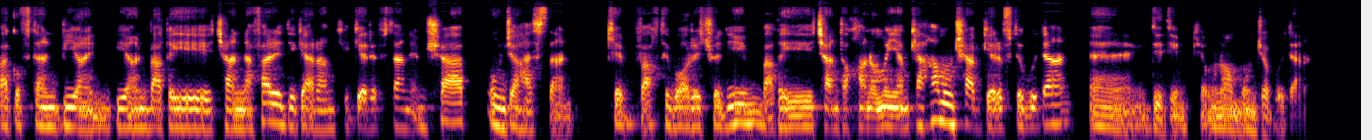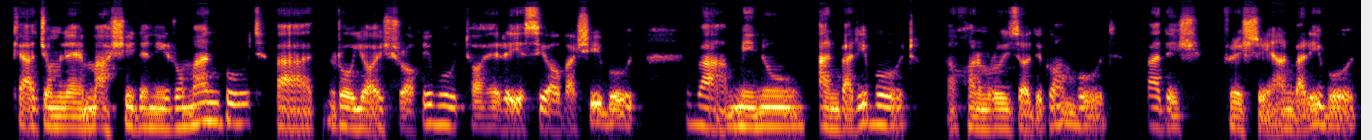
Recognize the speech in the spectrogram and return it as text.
و گفتن بیاین بیاین بقیه چند نفر دیگرم که گرفتن امشب اونجا هستن. که وقتی وارد شدیم بقیه چند تا خانمایی هم که همون شب گرفته بودن دیدیم که اونا اونجا بودن. که از جمله محشید نیرومند بود و رویا اشراقی بود تاهره سیاوشی بود و مینو انوری بود خانم روی زادگان بود بعدش فرشته انوری بود.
